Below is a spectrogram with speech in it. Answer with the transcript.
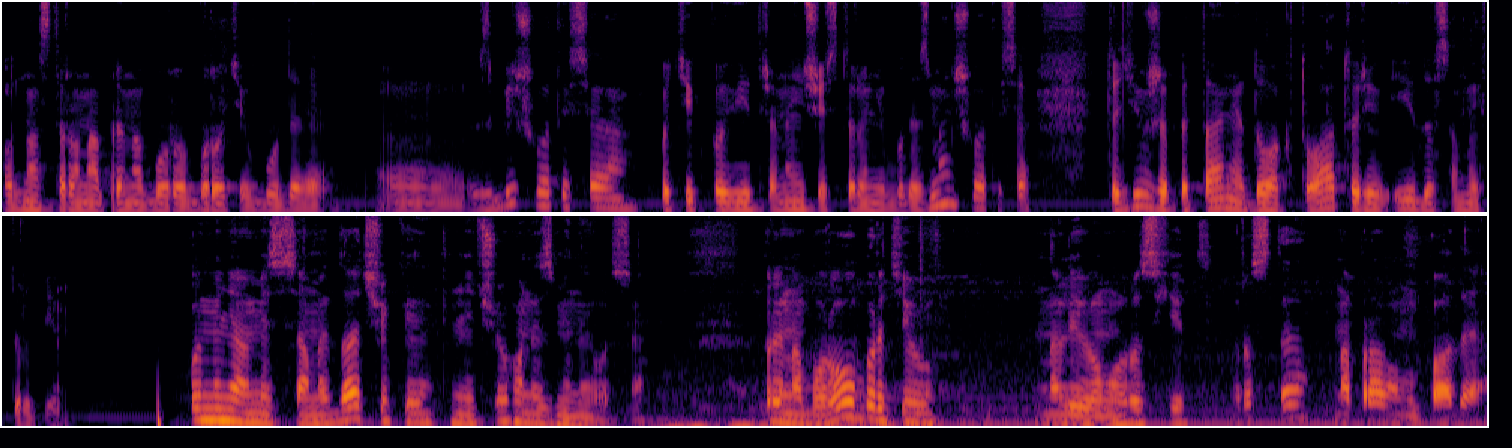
одна сторона при набору оборотів буде збільшуватися потік повітря, на іншій стороні буде зменшуватися, тоді вже питання до актуаторів і до самих турбін. Поміняв місцями датчики, нічого не змінилося. При набору обертів на лівому розхід росте, на правому падає.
